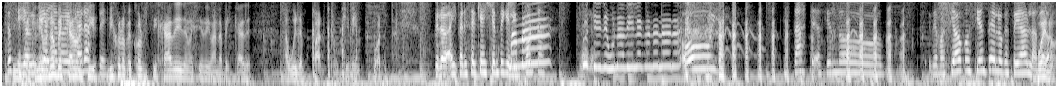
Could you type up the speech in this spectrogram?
Pescan, día ni- ya no pescaron, sí, mi hijo no pescó el Sea Harry, imagínate, iban a pescar a William Paltrow, que le importa. Pero ahí parece que hay gente que Mamá, le importa. ¿Tú tienes una vela con olor a- Uy, estás haciendo demasiado consciente de lo que estoy hablando. Bueno,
